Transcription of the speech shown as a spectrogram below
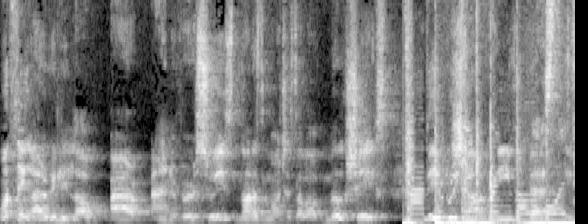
one thing I really love are anniversaries, not as much as I love milkshakes. They bring out the best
